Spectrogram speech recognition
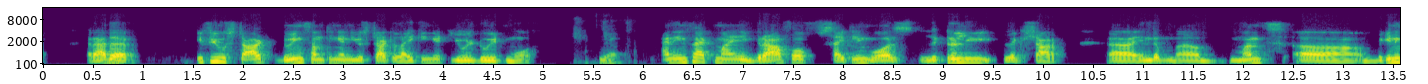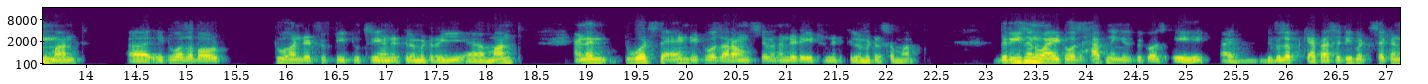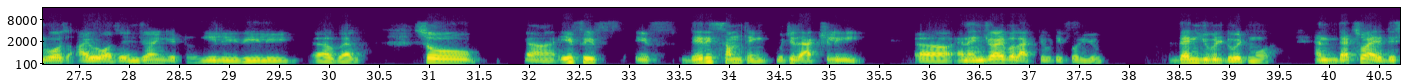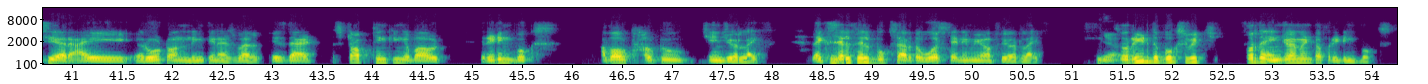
Rather, mm-hmm. if you start doing something and you start liking it, you will do it more. Yeah. And in fact, my graph of cycling was literally like sharp. Uh, in the uh, months, uh, beginning month, uh, it was about 250 to 300 kilometer a month and then towards the end, it was around 700, 800 kilometers a month. The reason why it was happening is because A, I developed capacity, but second was I was enjoying it really, really uh, well. So uh, if, if, if there is something which is actually uh, an enjoyable activity for you, then you will do it more. And that's why this year I wrote on LinkedIn as well is that stop thinking about reading books about how to change your life like hmm. self-help books are the worst enemy of your life yeah. so read the books which for the enjoyment of reading books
